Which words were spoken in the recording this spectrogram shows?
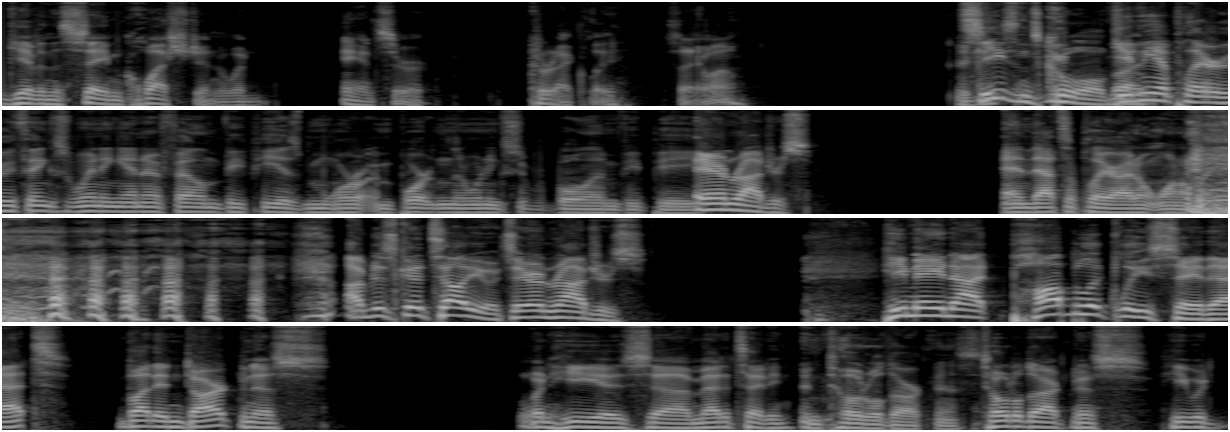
given the same question, would answer correctly. Say, well, season's cool. Give but me a player who thinks winning NFL MVP is more important than winning Super Bowl MVP, Aaron Rodgers. And that's a player I don't want on my team. I'm just going to tell you, it's Aaron Rodgers. He may not publicly say that, but in darkness, when he is uh, meditating, in total darkness. total darkness, he would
